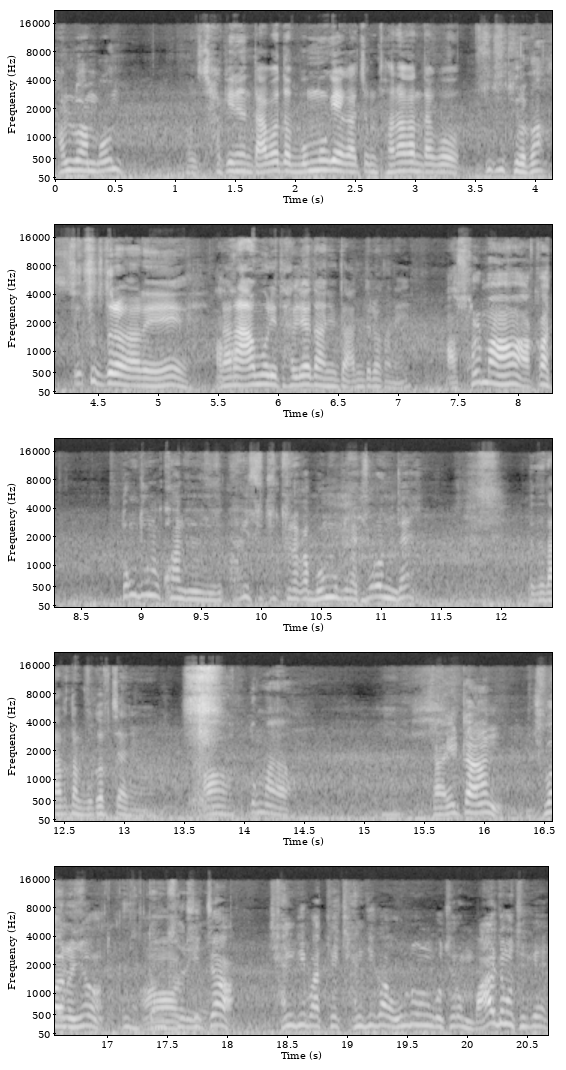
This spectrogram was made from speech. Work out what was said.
발로 한번 어, 자기는 나보다 몸무게가 좀 더 나간다고 쑥쑥 들어가. 쑥쑥 들어가네. 나는 아무리 달려다니도 안 들어가네. 아 설마 아까 똥도 놓고 왔는데 크게 쑥쑥 들어가 몸무게가 줄었는데? 그래도 나보다 무겁잖아. 아, 똥마야. 자, 일단 주화는요, 똥, 똥 어, 소리야. 진짜 잔디밭에 잔디가 올라오는 것처럼 말도 못하게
